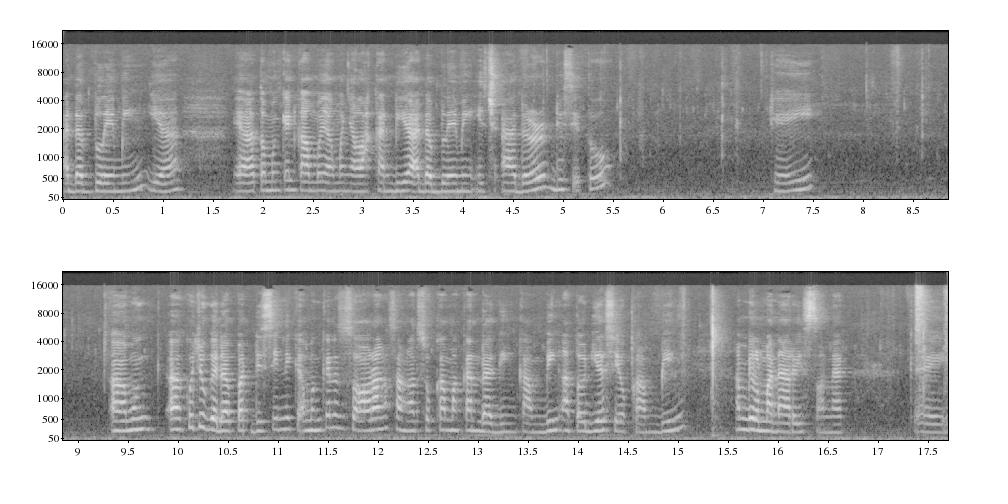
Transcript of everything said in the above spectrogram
Ada blaming ya. Ya, atau mungkin kamu yang menyalahkan dia ada blaming each other di situ. Oke. Okay. Uh, aku juga dapat di sini mungkin seseorang sangat suka makan daging kambing atau dia sio kambing ambil mana resonet oke okay.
